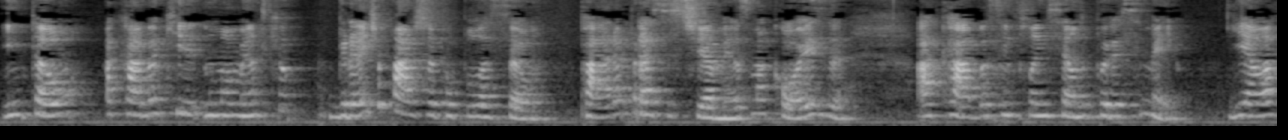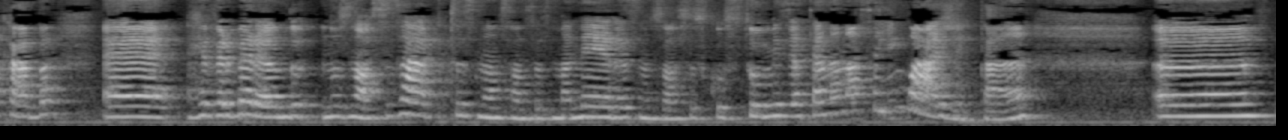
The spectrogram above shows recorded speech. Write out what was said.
então, acaba que no momento que grande parte da população para para assistir a mesma coisa, acaba se influenciando por esse meio. E ela acaba é, reverberando nos nossos hábitos, nas nossas maneiras, nos nossos costumes e até na nossa linguagem, tá? Uh,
